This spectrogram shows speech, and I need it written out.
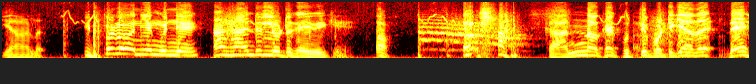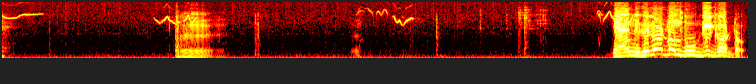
ഇയാൾ. ഇപ്പോഴും അനിയൻ കുഞ്ഞെ? ആ ഹാൻഡിലോട്ട് കൈവയ്ക്കേ. കണ്ണൊക്കെ കുത്തി പൊട്ടിക്കാതെ. ദേ. ഞാൻ ഇതിലോട്ടൊന്ന് തൂക്കിക്കോട്ടോ.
